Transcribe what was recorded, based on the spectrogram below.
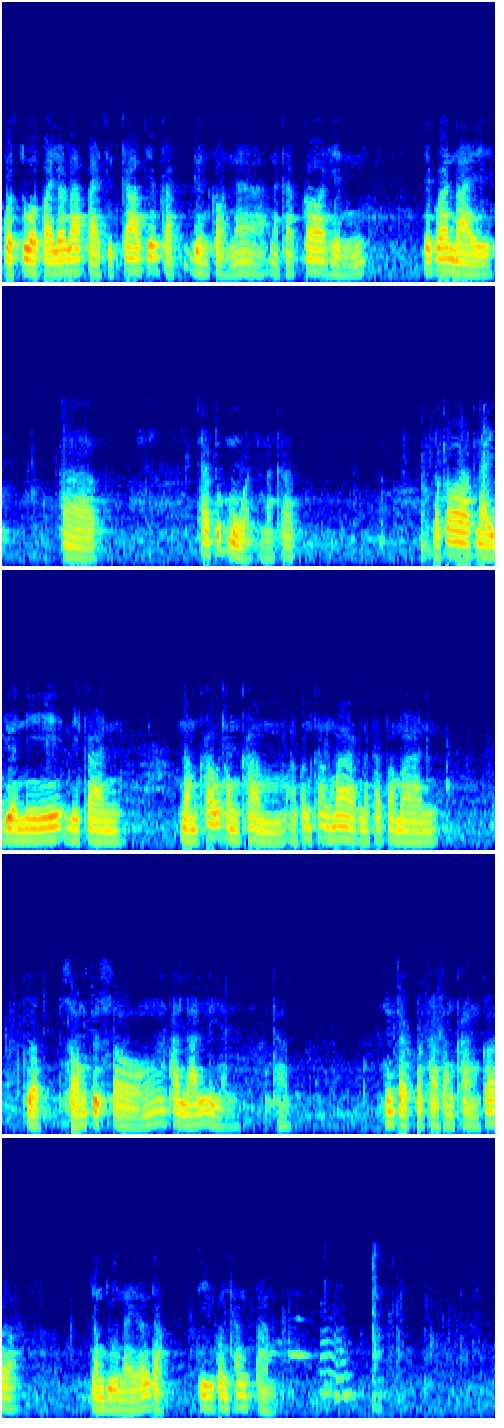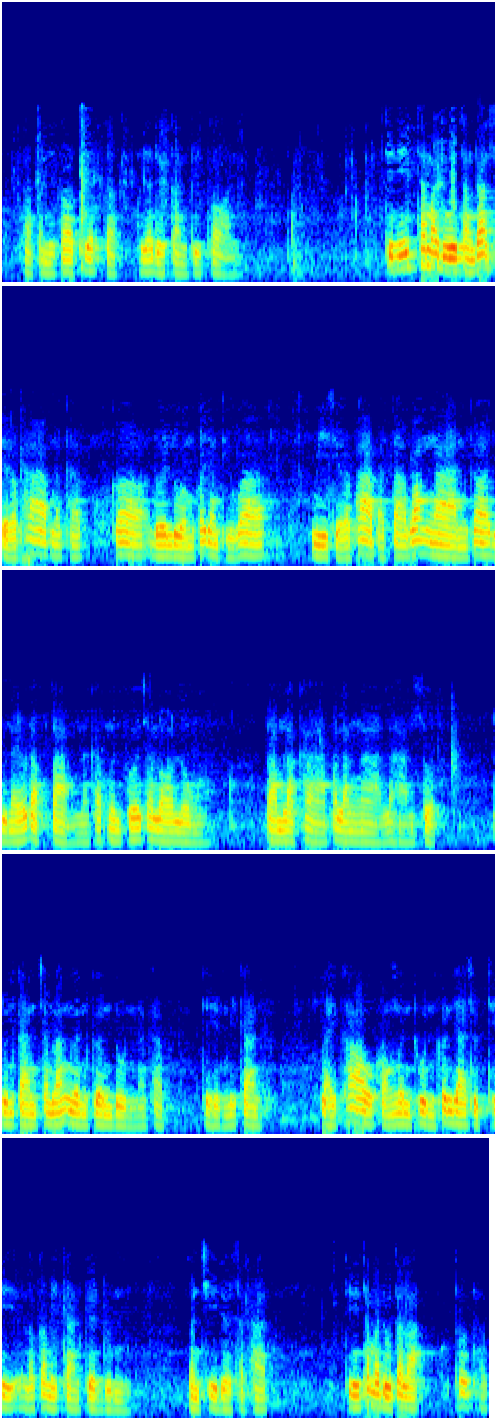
หดตัวไปแล้วละ 8.9 เทียบกับเดือนก่อนหน้านะครับ ก็เห็นเรียกว่าในแทบทุกหมวดนะครับ แล้วก็ในเดือนนี้มีการนำเข้าทองคำค่อนข้างมากนะครับ ประมาณเกือบ 2.2 พันล้านเหรียญ เนื่องจากราคาทองคำก็ยังอยู่ในระดับที่ค่อนข้างต่ำครับอันนี้ก็เทียบกับระยะเดียวกันปีก่อน ทีนี้ถ้ามาดูทางด้านเสรีภาพนะครับ ก็โดยรวมก็ยังถือว่ามีเสรีภาพอัตราว่างงานก็อยู่ในระดับต่ำนะครับ เงินเฟ้อชะลอลงตามราคาพลังงานและอาหารสดดุลการชำระเงินเกินดุลนะครับ จะเห็นมีการไหลเข้าของเงินทุนเคลื่อนย้ายสุทธิ แล้วก็มีการเกินดุลบัญชีเดือดสะพัด ทีนี้ถ้ามาดูตลาดโทษครับ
